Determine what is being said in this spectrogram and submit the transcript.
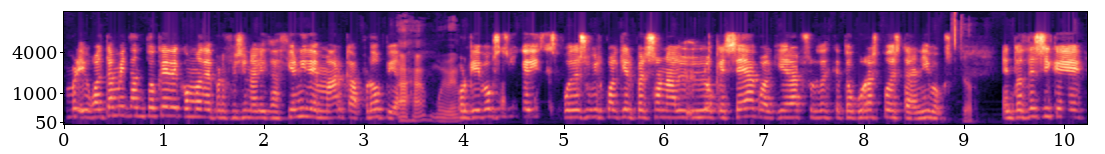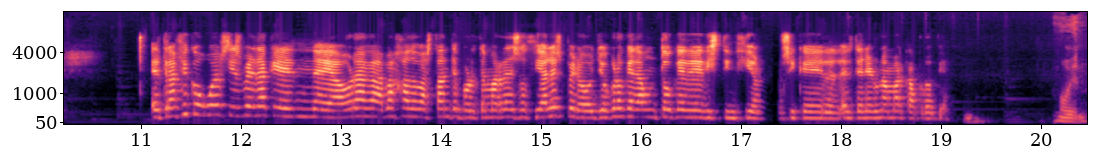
Hombre, igual también dan toque de como de profesionalización y de marca propia. Ajá, muy bien. Porque iVoox es lo que dices, puede subir cualquier persona lo que sea, cualquier absurdez que te ocurras puede estar en iVoox. Entonces sí que el tráfico web sí es verdad que eh, ahora ha bajado bastante por el tema de redes sociales, pero yo creo que da un toque de distinción, así que el, tener una marca propia. Muy bien.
